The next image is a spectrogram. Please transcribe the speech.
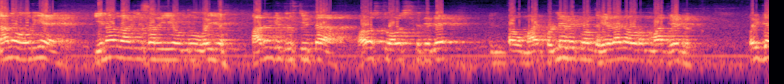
ನಾನು ಅವರಿಗೆ ಏನಾದರೂ ಆಗಲಿ ಸರ್ ಈ ಒಂದು ವೈ ಆರೋಗ್ಯ ದೃಷ್ಟಿಯಿಂದ ಬಹಳಷ್ಟು ಅವಶ್ಯಕತೆ ಇದೆ. ಇಲ್ಲಿ ತಾವು ಮಾಡಿಕೊಳ್ಳೇಬೇಕು ಅಂತ ಹೇಳಿದಾಗ ಅವರು ಒಂದು ಮಾತು ಹೇಳಿದ್ರು. ವೈದ್ಯ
